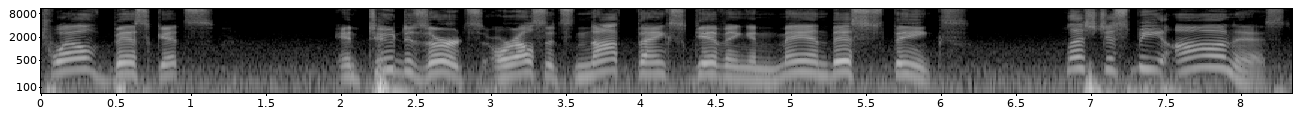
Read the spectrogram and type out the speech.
12 biscuits, and two desserts, or else it's not Thanksgiving, and man, this stinks. Let's just be honest.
